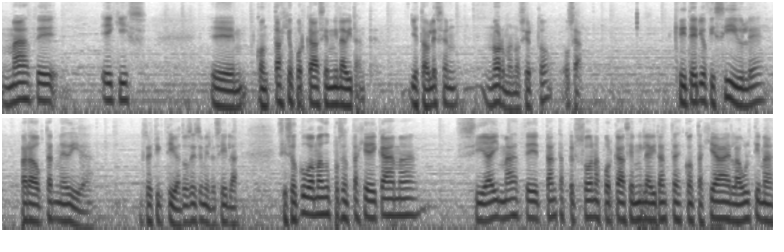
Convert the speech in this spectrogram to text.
más de X eh, contagios por cada 100.000 habitantes. Y establecen normas, ¿no es cierto? O sea, criterios visibles para adoptar medidas restrictivas. Entonces, mira, si, la, si se ocupa más de un porcentaje de cama, si hay más de tantas personas por cada 100.000 habitantes contagiadas en la última,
